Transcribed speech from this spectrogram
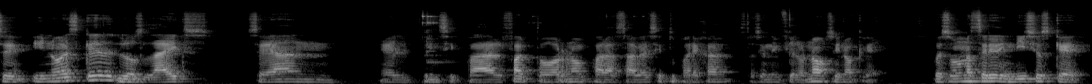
Sí, y no es que los likes sean el principal factor, ¿no? Para saber si tu pareja está siendo infiel o no, sino que pues son una serie de indicios que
